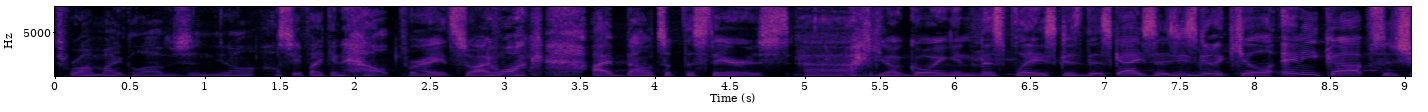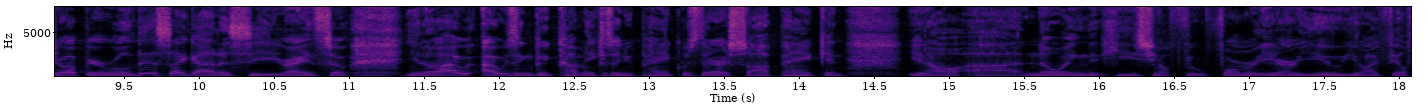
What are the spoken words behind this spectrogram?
throw on my gloves and you know I'll see if I can help right? So I walk I bounce up the stairs uh, you know going into this place because this guy says he's going to kill any cops that show up here. Well this I gotta see right? So you know I, I was in good company because I knew Pank was there. I saw Pank and you know uh, knowing that he's you know former ERU you know I feel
